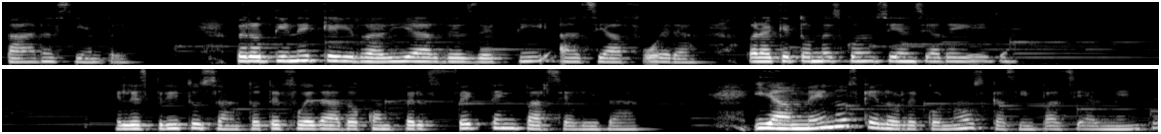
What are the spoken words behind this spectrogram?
para siempre, pero tiene que irradiar desde ti hacia afuera para que tomes conciencia de ella. El Espíritu Santo te fue dado con perfecta imparcialidad y a menos que lo reconozcas imparcialmente,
